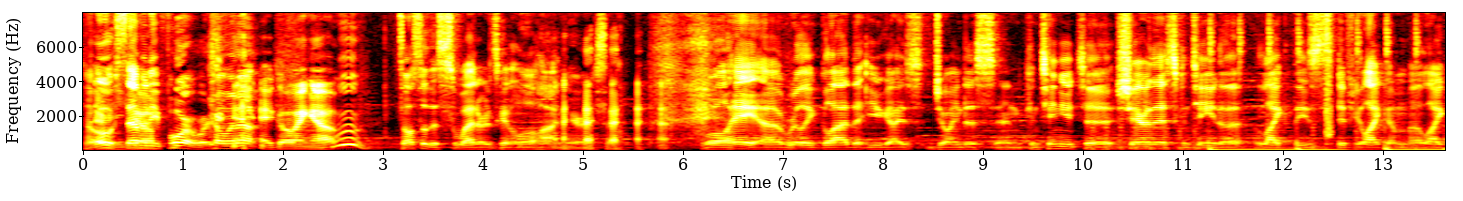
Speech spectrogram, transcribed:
there oh, 74. Go. We're going up. Okay, going up. Woo. It's also the sweater. It's getting a little hot in here. So, well, hey, uh, really glad that you guys joined us and continue to share this. Continue to like these if you like them. Uh, like,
